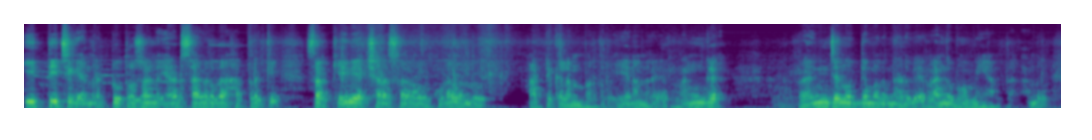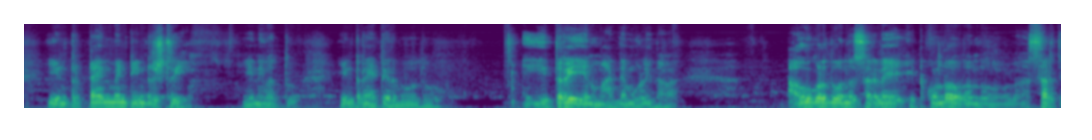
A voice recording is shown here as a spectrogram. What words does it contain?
ಇತ್ತೀಚೆಗೆ ಅಂದರೆ ಟೂ ತೌಸಂಡ್ ಎರಡು ಸಾವಿರದ ಹತ್ತರಕ್ಕೆ sir K V Akshara sir ಅವರು ಕೂಡ ಒಂದು ಆರ್ಟಿಕಲನ್ನು ಬರೆದರು. ಏನಂದರೆ ರಂಗ ರಂಜನೋದ್ಯಮದ ನಡುವೆ ರಂಗಭೂಮಿ ಅಂತ. ಅಂದರೆ ಈ ಎಂಟರ್ಟೈನ್ಮೆಂಟ್ ಇಂಡಸ್ಟ್ರಿ ಏನಿವತ್ತು ಇಂಟರ್ನೆಟ್ ಇರ್ಬೋದು ಇತರೆ ಏನು ಮಾಧ್ಯಮಗಳಿದ್ದಾವೆ ಅವುಗಳದ್ದು ಒಂದು ಸರ್ವೆ ಇಟ್ಕೊಂಡು ಅವರೊಂದು ಸರ್ಚ್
